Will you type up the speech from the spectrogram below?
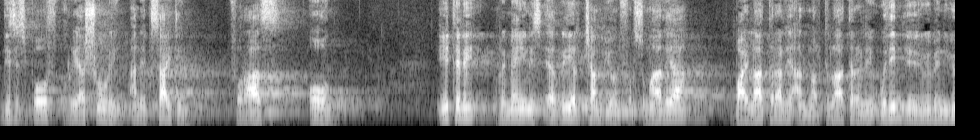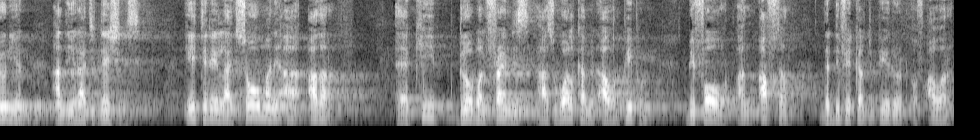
This is both reassuring and exciting for us all. Italy remains a real champion for Somalia bilaterally and multilaterally within the European Union and the United Nations. Italy, like so many other uh, key global friends, has welcomed our people before and after the difficult period of our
